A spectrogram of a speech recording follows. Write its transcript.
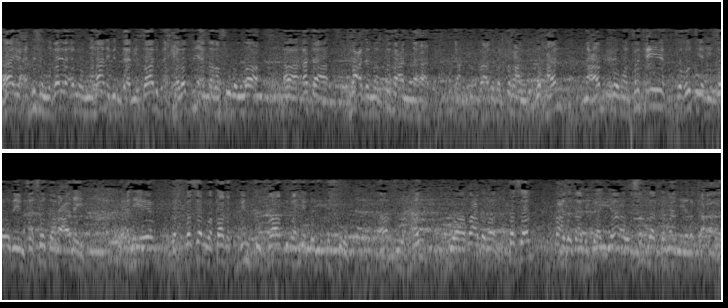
ها يحدثني غير أن أم هاني بنت أبي طالب أخبرتني أن رسول الله آه أتى بعد ما ارتفع النهار. يعني بعد ما ارتفع الضحى نعم يوم الفتح فأتي بثوب فستر عليه. يعني اغتسل وكانت بنت فاطمة هي التي تستره ها في الحل وبعد ما اغتسل بعد ذلك جاء وصلى ثمانية ركعات.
